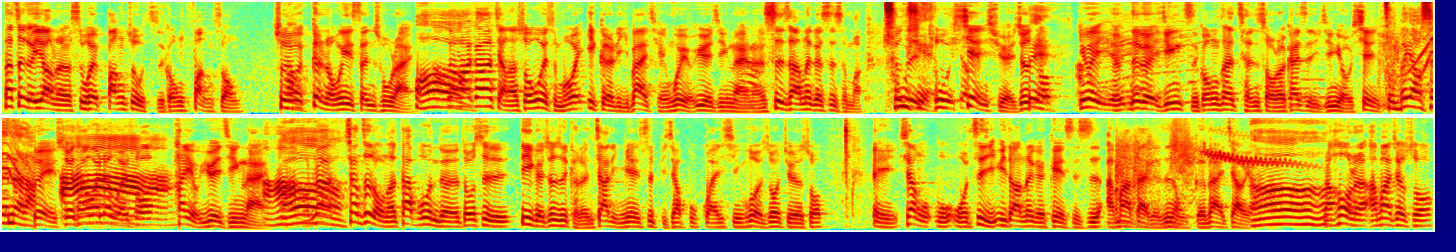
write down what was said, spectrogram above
那这个药呢是会帮助子宫放松，所以会更容易生出来。哦。那他刚刚讲的说，为什么会一个礼拜前会有月经来呢？事实上那个是什么？出血。出献血，就是说，因为有那个已经子宫在成熟了，开始已经有献血，准备要生了啦。对，所以他会认为说他有月经来。哦。那像这种呢，大部分的都是第一个就是可能家里面是比较不关心，或者说觉得说。哎，像我我我自己遇到那个 case 是阿嬷带的这种隔代教养，然后呢，阿嬷就说，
